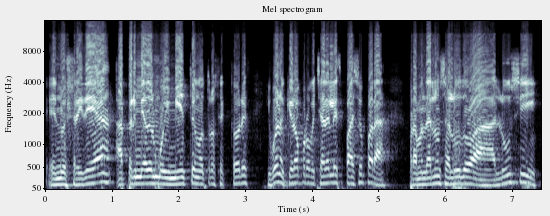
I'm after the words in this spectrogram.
en nuestra idea, ha permeado el movimiento en otros sectores. Y bueno, quiero aprovechar el espacio para, para mandarle un saludo a Lucy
